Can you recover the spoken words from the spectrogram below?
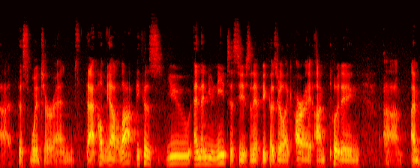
uh, this winter, and that helped me out a lot because you, and then you need to season it because you're like, all right, I'm putting. Um, I'm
